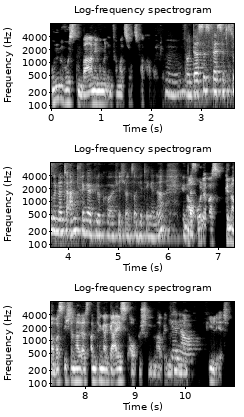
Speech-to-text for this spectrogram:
unbewussten Wahrnehmung und Informationsverarbeitung. Mhm. Und das ist fest, das sogenannte Anfängerglück häufig und solche Dinge, ne? Genau, das, oder was, genau, was ich dann halt als Anfängergeist auch beschrieben habe. In genau. Feel It.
